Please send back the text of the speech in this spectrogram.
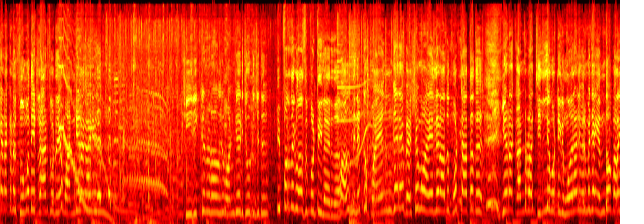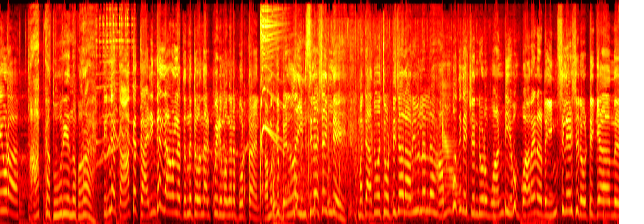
കിടക്കണ സുമതി ട്രാൻസ്പോർട്ട് ഞാൻ വണ്ടിയുടെ കാര്യം. ചിരിക്കണടാ ഒരു വണ്ടി അടിച്ചു ഓടിച്ചിട്ട്. ഇപ്പുറത്തെ ക്ലാസ് പൊട്ടിയില്ലായിരുന്നു? അത് നിനക്ക് ഭയങ്കര വിഷമമായല്ലടാ അത് പൊട്ടാത്തത്. ഈടാ കണ്ടോടാ ചില്ല് പൊട്ടിയിട്ട് മോനാളി വരുമ്പോ ഞാൻ എന്തോ പറയൂടാ. കാക്ക തൂറി എന്ന് പറ. പിന്നെ കാക്ക കരിങ്കല്ലാണല്ലോ തിന്നിട്ട് വന്ന് അടുപ്പിടുമ്പോ അങ്ങനെ പൊട്ടാൻ. നമുക്ക് വെള്ള ഇൻസുലേഷൻ ഇല്ലേ? മറ്റേ അത് വെച്ച് ഒട്ടിച്ചാൽ അറിയില്ലല്ലോ. അമ്പത് ലക്ഷം രൂപ വണ്ടി ഇവൻ പറയണ കേട്ടോ ഇൻസുലേഷൻ ഒട്ടിക്കാന്ന്.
